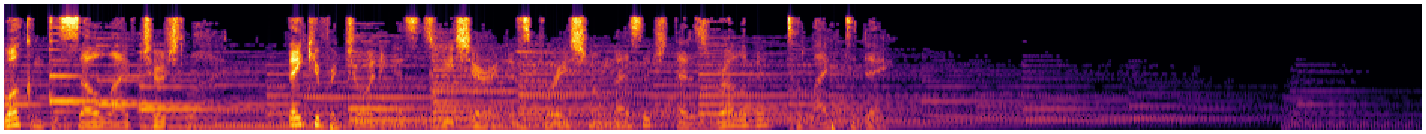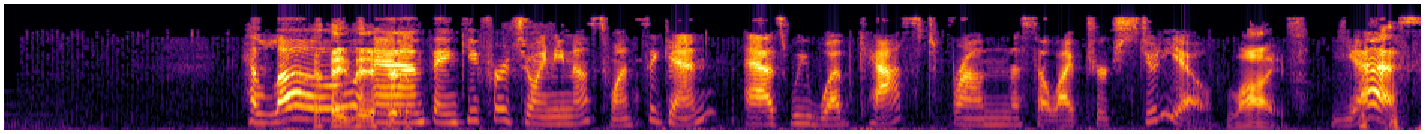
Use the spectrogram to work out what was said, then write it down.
Welcome to Cell Life Church Live. Thank you for joining us as we share an inspirational message that is relevant to life today. Hello, and thank you for joining us once again as we webcast from the Cell Life Church studio. Live. Yes.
